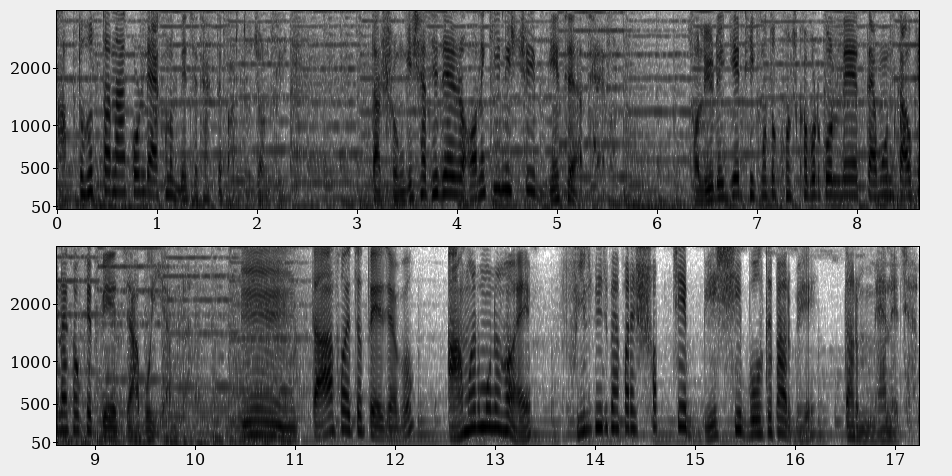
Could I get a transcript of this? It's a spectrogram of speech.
আত্মহত্যা না করলে এখনও বেঁচে থাকতে পারতো জন ফিল্ডি তার সঙ্গী সাথীদের অনেকেই নিশ্চয়ই বেঁচে আছে এখন। হলিউডে গিয়ে ঠিকমতো খোঁজ খবর করলে তেমন কাউকে না কাউকে পেয়ে যাবই আমরা। হুম তা হয়তো পেয়ে যাব। আমার মনে হয় ফিল্মির ব্যাপারে সবচেয়ে বেশি বলতে পারবে তার manager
